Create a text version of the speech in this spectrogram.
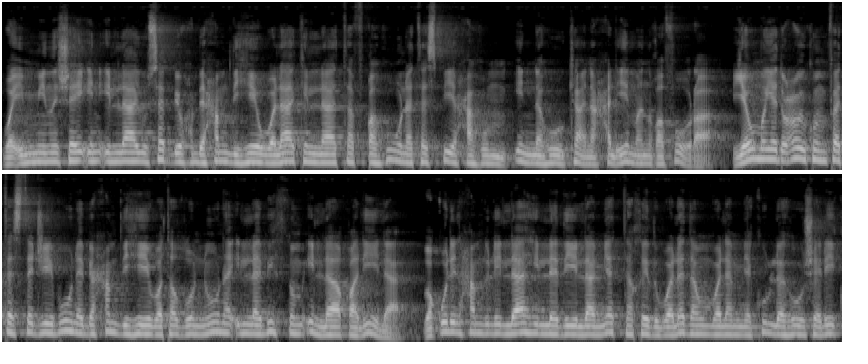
وإن من شيء إلا يسبح بحمده ولكن لا تفقهون تسبيحهم إنه كان حليما غفورا. يوم يدعوكم فتستجيبون بحمده وتظنون إن لبثتم إلا قليلا. وقل الحمد لله الذي لم يتخذ ولدا ولم يكن له شريك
